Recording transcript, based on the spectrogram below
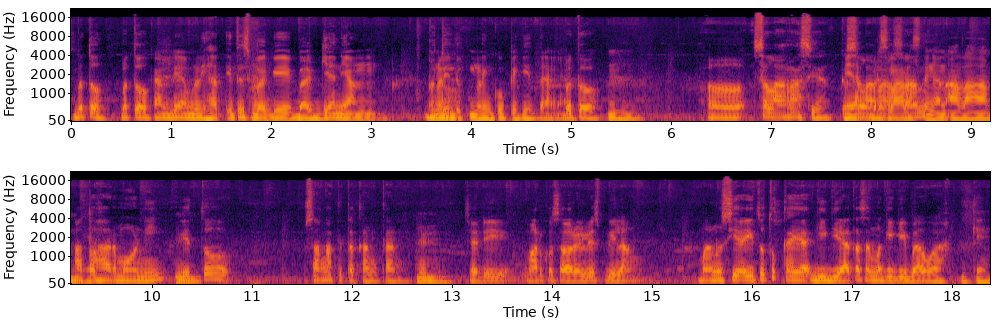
Betul, betul. Kan dia melihat itu sebagai bagian yang melinduk, melingkupi kita kan. Betul. Mhm. Eh, selaras ya, Ya, keselarasan berselaras dengan alam. atau ya. harmoni itu sangat ditekankan. Mhm. Jadi Marcus Aurelius bilang manusia itu tuh kayak gigi atas sama gigi bawah. Oke.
